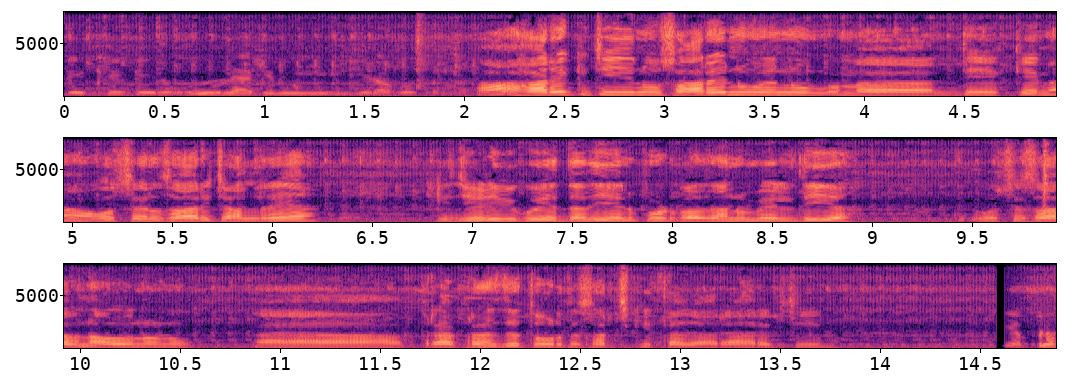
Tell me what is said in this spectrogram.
ਦੇਖੇ ਗਏ ਨੇ ਉਹਨੂੰ ਲੈ ਕੇ ਵੀ ਜਿਹੜਾ ਹੋ ਸਕਦਾ। ਹਾਂ ਹਰ ਇੱਕ ਚੀਜ਼ ਨੂੰ ਸਾਰੇ ਨੂੰ ਇਹਨੂੰ ਅਮ, ਦੇਖ ਕੇ ਨਾ ਉਸੇ ਅਨੁਸਾਰ ਹੀ ਚੱਲ ਰਹੇ ਆ ਕਿ ਜਿਹੜੀ ਵੀ ਕੋਈ ਇਦਾਂ ਦੀ ਇਨਪੁਟ ਸਾਨੂੰ ਮਿਲਦੀ ਆ ਤੇ ਉਸ ਹਿਸਾਬ ਨਾਲ ਉਹਨਾਂ ਨੂੰ ਪ੍ਰੈਫਰੈਂਸ ਦੇ ਤੌਰ ਤੇ ਸਰਚ ਕੀਤਾ ਜਾ ਰਿਹਾ ਹਰ ਇੱਕ ਚੀਜ਼ ਨੂੰ। ਇਹ ਆਪਣਾ?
